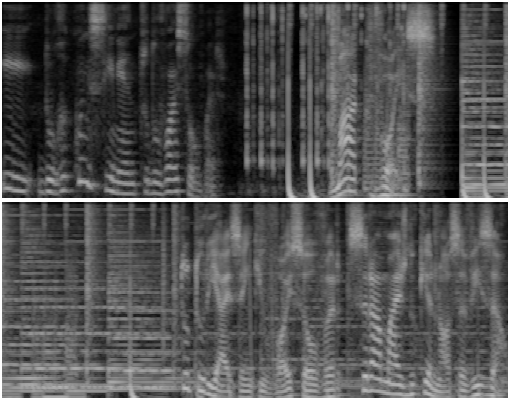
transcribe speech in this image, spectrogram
e do reconhecimento do voiceover. Mac Voice Tutoriais em que o voiceover será mais do que a nossa visão.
